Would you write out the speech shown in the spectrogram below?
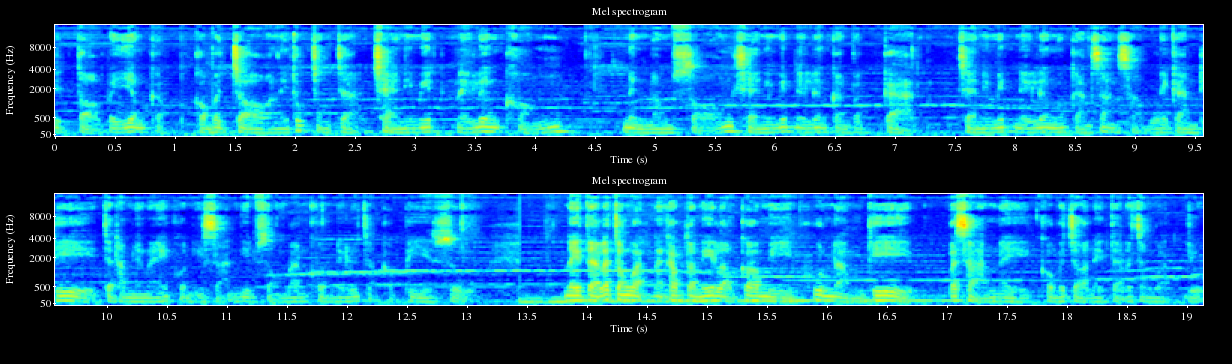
ติดต่อไปเยี่ยมกับกบจในทุกจังหวัดจะแชร์นิมิตในเรื่องของ 1นำสองแชร์นิมิตในเรื่องการประกาศแชร์นิมิตในเรื่องของการสร้างสาวในการที่จะทำอย่างไรให้คนอีสาน22ล้านคนได้รู้จักกับพระเยซู ในแต่ละจังหวัดนะครับ ตอนนี้เราก็มีผู้นำที่ประสานในกบจในแต่ละจังหวัดอยู่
